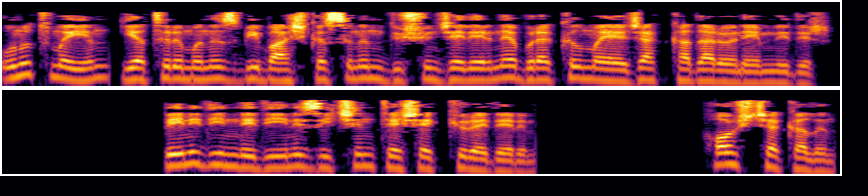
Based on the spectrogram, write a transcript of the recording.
Unutmayın, yatırımınız bir başkasının düşüncelerine bırakılmayacak kadar önemlidir. Beni dinlediğiniz için teşekkür ederim. Hoşçakalın.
